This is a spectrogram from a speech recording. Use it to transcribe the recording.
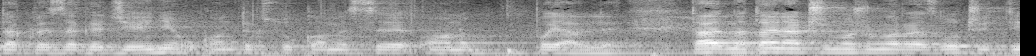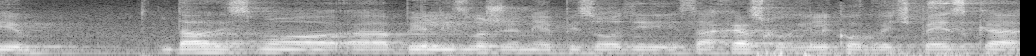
dakle, zagađenje u kontekstu u kome se ono pojavljuje. Ta, na taj način možemo razlučiti da li smo bili izloženi epizodi saharskog ili kog već peska,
